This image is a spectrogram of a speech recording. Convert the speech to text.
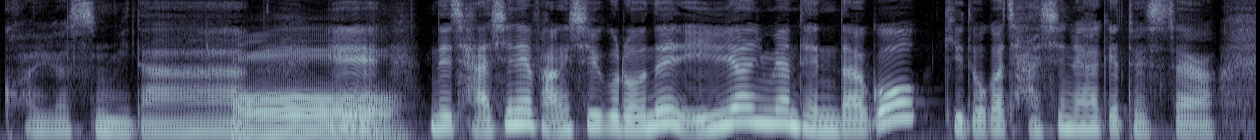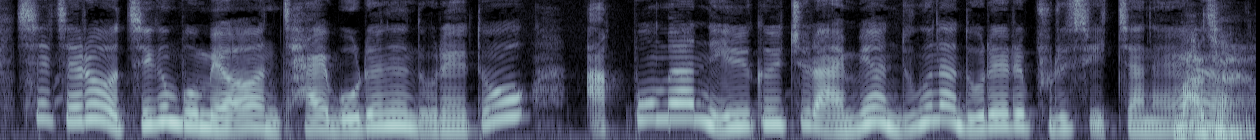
걸렸습니다. 오. 예. 근데 자신의 방식으로는 1년이면 된다고 기도가 자신을 하게 됐어요. 실제로 지금 보면 잘 모르는 노래도 악보만 읽을 줄 알면 누구나 노래를 부를 수 있잖아요. 맞아요, 맞아요,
